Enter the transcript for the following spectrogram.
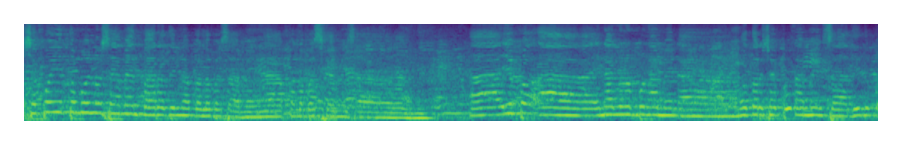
Siya po yung tumulong sa amin para din napalabas sa amin. Napalabas kami sa amin. Ah, yun po, ah, inalo na po namin ang motor shop po namin sa dito po.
